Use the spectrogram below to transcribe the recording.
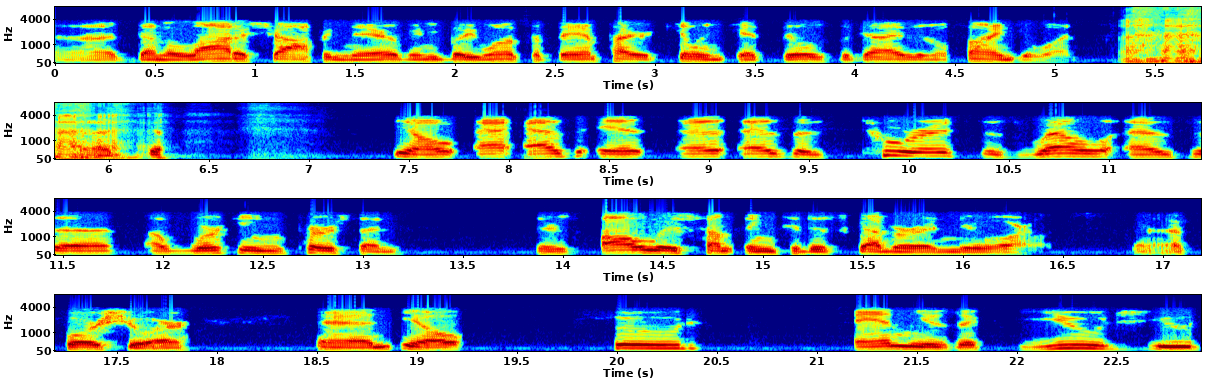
Uh, I've done a lot of shopping there. If anybody wants a vampire killing kit, Bill's the guy that'll find you one. You know, as a, as a tourist as well as a, a working person, there's always something to discover in New Orleans, uh, for sure. And you know, food and music, huge, huge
